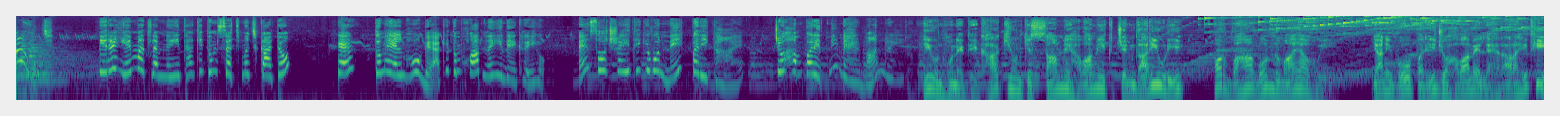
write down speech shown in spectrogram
आउच! मेरा ये मतलब नहीं था कि तुम सचमुच काटो। खैर तुम्हें इल्म हो गया कि तुम ख्वाब नहीं देख रही हो। मैं सोच रही थी कि वो नेक परी कहाँ है जो हम पर इतनी मेहरबान रही। तभी उन्होंने देखा कि उनके सामने हवा में एक चिंगारी उड़ी और वहाँ वो नुमाया हुई यानी वो परी जो हवा में लहरा रही थी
